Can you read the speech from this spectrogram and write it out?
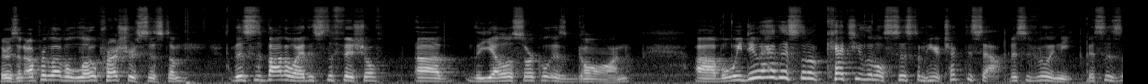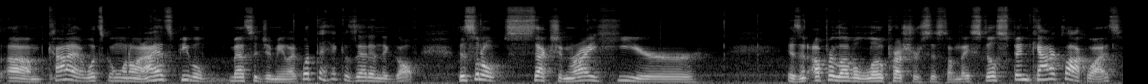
there's an upper level low pressure system. This is, by the way, this is official. Uh, the yellow circle is gone. Uh, but we do have this little catchy little system here. Check this out. This is really neat. This is um, kind of what's going on. I had some people messaging me like, what the heck is that in the Gulf? This little section right here is an upper level low pressure system. They still spin counterclockwise,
